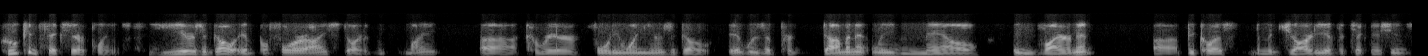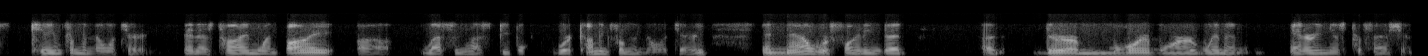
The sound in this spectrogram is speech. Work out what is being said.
Who can fix airplanes? Years ago, before I started my uh, career 41 years ago, it was a predominantly male environment uh, because the majority of the technicians came from the military. And as time went by, uh, less and less people were coming from the military. And now we're finding that uh, there are more and more women entering this profession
